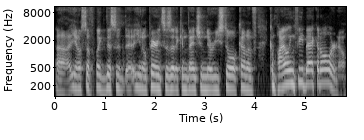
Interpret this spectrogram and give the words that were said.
uh, you know, stuff like this, uh, you know, appearances at a convention? Are you still kind of compiling feedback at all, or no?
